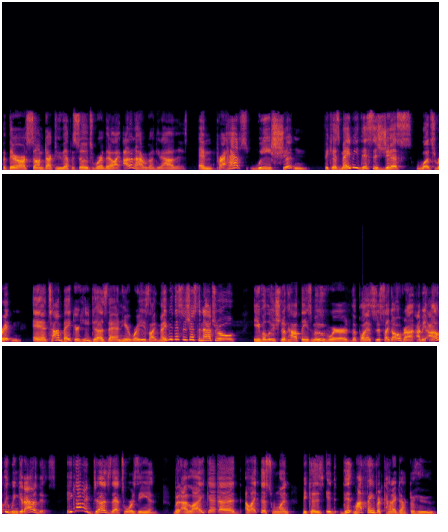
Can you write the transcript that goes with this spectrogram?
But there are some Doctor Who episodes where they're like, I don't know how we're gonna get out of this, and perhaps we shouldn't because maybe this is just what's written. And Tom Baker, he does that in here where he's like, maybe this is just the natural evolution of how things move, where the planets just take over. I, I mean, I don't think we can get out of this. He kind of does that towards the end. But I like uh, I like this one because it th- my favorite kind of Doctor Who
